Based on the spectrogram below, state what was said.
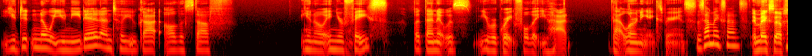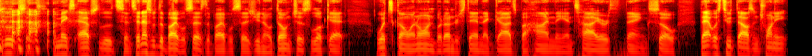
you didn't know what you needed until you got all the stuff, you know, in your face, but then it was you were grateful that you had that learning experience. Does that make sense? It makes absolute sense. It makes absolute sense. And that's what the Bible says. The Bible says, you know, don't just look at what's going on, but understand that God's behind the entire thing. So that was 2020.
